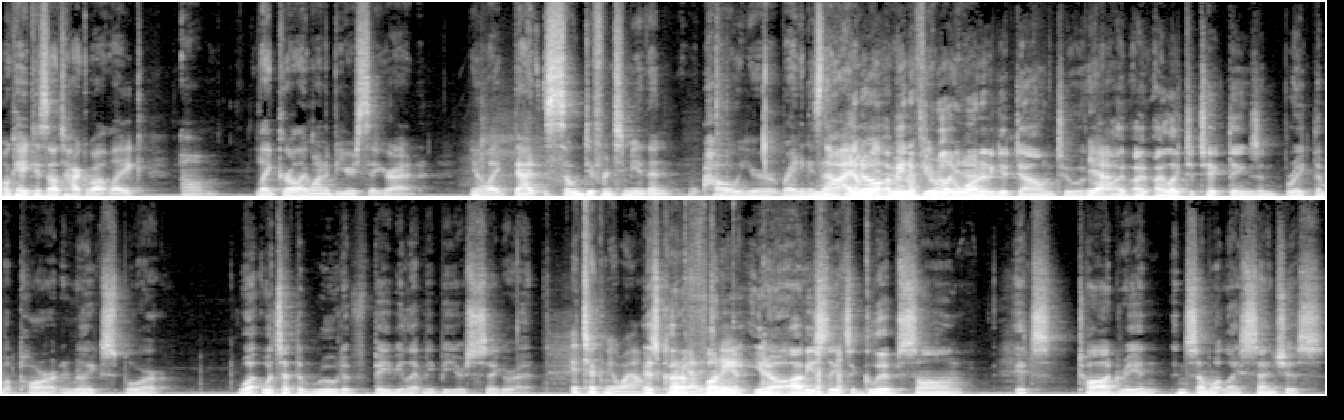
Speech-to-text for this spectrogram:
Okay, because I'll talk about like, um, like girl, I want to be your cigarette. You know, like that is so different to me than how your writing is now. I don't you know, I mean, know if you really wanted to get down to it, Yeah. I, I, I like to take things and break them apart and really explore what what's at the root of "Baby, Let Me Be Your Cigarette." it took me a while. It's kind I of funny, you. you know. Obviously, it's a glib song. It's tawdry and, and somewhat licentious.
